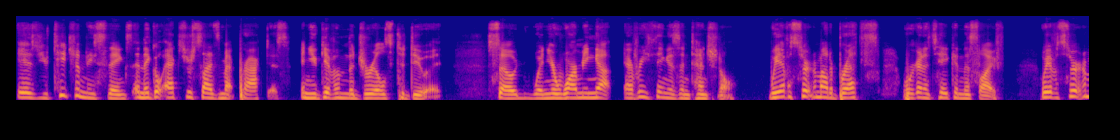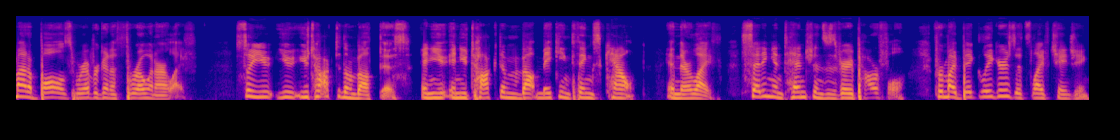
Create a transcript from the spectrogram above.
Is you teach them these things and they go exercise them at practice and you give them the drills to do it. So when you're warming up, everything is intentional. We have a certain amount of breaths we're going to take in this life. We have a certain amount of balls we're ever going to throw in our life. So you you you talk to them about this and you and you talk to them about making things count in their life. Setting intentions is very powerful. For my big leaguers, it's life changing.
